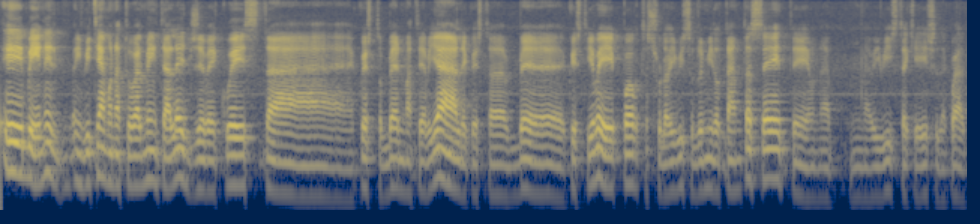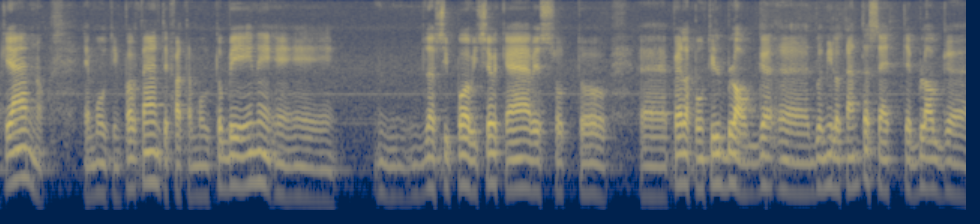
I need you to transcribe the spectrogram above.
Ebbene, invitiamo naturalmente a leggere questa, questo bel materiale, be, questi report sulla rivista 2087, una, una, rivista che esce da qualche anno, è molto importante, fatta molto bene, e, mm, la si può ricercare sotto eh, per l'appunto il blog eh, 2087, blog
